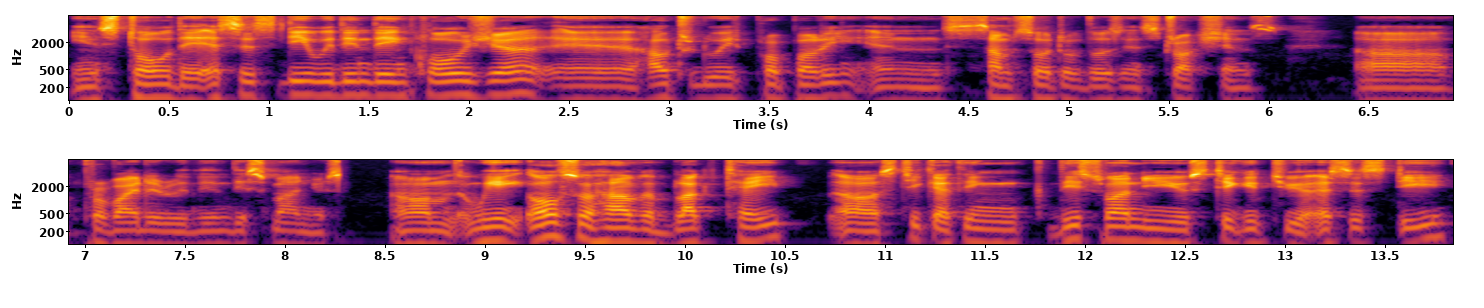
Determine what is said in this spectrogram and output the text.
install the SSD within the enclosure, uh, how to do it properly, and some sort of those instructions uh, provided within this manual. Um, we also have a black tape uh, stick. I think this one you stick it to your SSD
